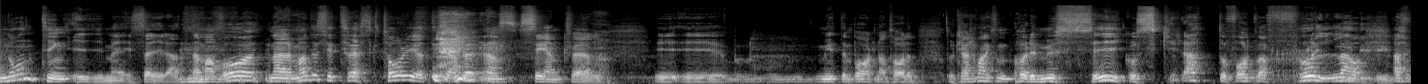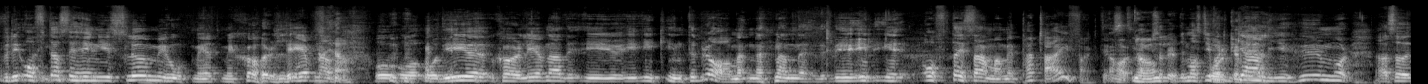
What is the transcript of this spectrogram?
Någonting i mig säger att när man var närmade sig Träsktorget en sen kväll i, i mitten på 1800-talet. Då kanske man liksom hörde musik och skratt och folk var fulla. Och, alltså för det ofta så hänger ju slum ihop med, med skörlevnad. Ja. Och, och, och, det är ju, skörlevnad är ju inte bra. Men, men, men det är, ofta i samband med partaj faktiskt. Ja, absolut. Det måste ju vara galghumor. Alltså,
